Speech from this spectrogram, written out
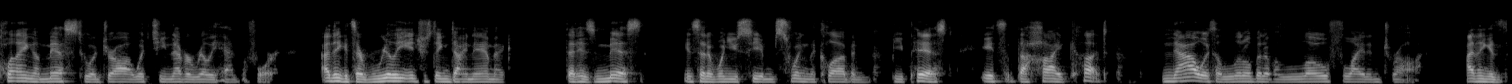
playing a miss to a draw, which he never really had before. I think it's a really interesting dynamic that his miss, instead of when you see him swing the club and be pissed, it's the high cut. Now it's a little bit of a low flighted draw. I think it's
